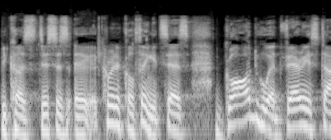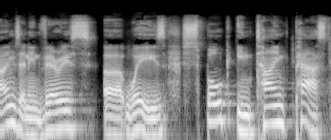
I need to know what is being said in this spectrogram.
because this is a critical thing. It says, God, who at various times and in various uh, ways spoke in time past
